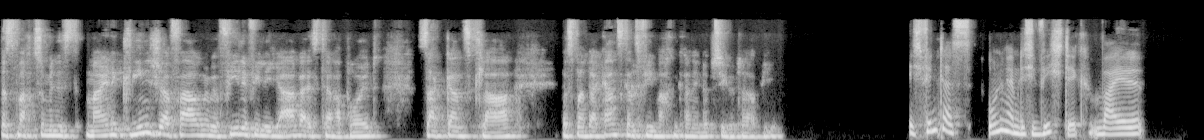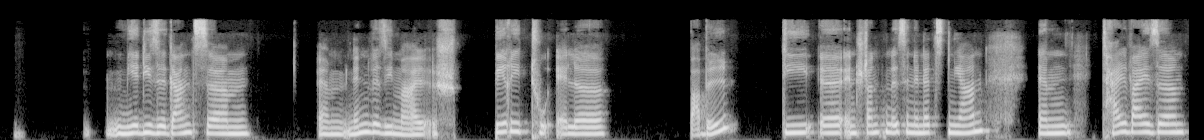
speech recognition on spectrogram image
Das macht zumindest meine klinische Erfahrung über viele, viele Jahre als Therapeut, sagt ganz klar, dass man da ganz, ganz viel machen kann in der Psychotherapie. Ich finde das unheimlich wichtig, weil mir diese ganze, ähm, nennen wir sie mal, spirituelle Bubble, die äh, entstanden ist in den letzten Jahren, ähm, teilweise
